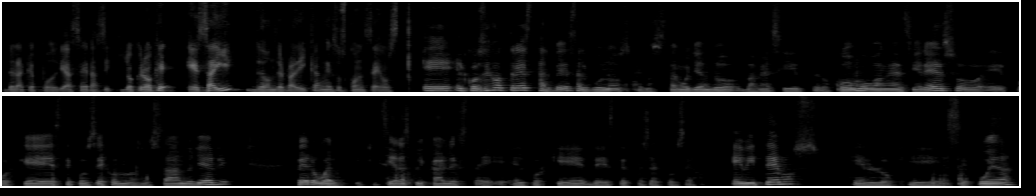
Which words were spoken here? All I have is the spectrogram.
de la que podría ser. Así que yo creo que es ahí de donde radican esos consejos. Eh, el consejo 3, tal vez algunos que nos están oyendo van a decir, pero ¿cómo van a decir eso? Eh, ¿Por qué este consejo nos está dando Jerry? Pero bueno, quisiera explicarles eh, el porqué de este tercer consejo. Evitemos en lo que se pueda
